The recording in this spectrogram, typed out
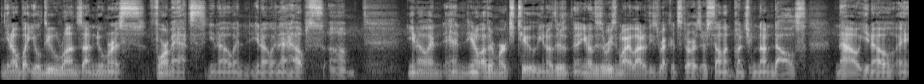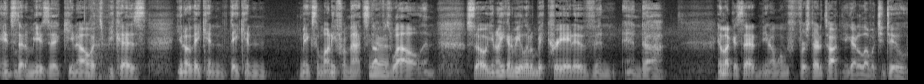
you know, but you'll do runs on numerous formats, you know, and you know, and that helps. Um, you know, and and you know, other merch too. You know, there's you know, there's a reason why a lot of these record stores are selling punching nun dolls now. You know, instead of music. You know, it's because you know they can they can make some money from that stuff Yeah. as well. And so you know, you got to be a little bit creative and and. uh and like I said, you know, when we first started talking, you got to love what you do,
